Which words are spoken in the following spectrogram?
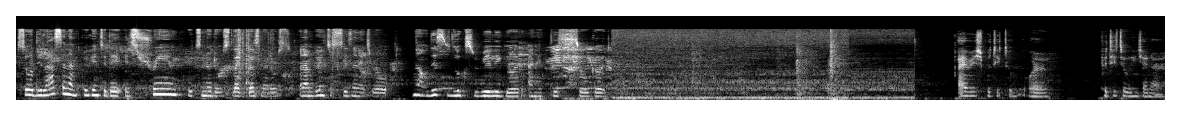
So the last thing i'm cooking today is shrimp with noodles like those noodles and i'm going to season it real. Now this looks really good and it tastes so good Irish potato or potato in general,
